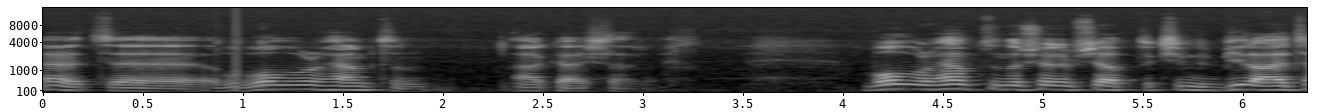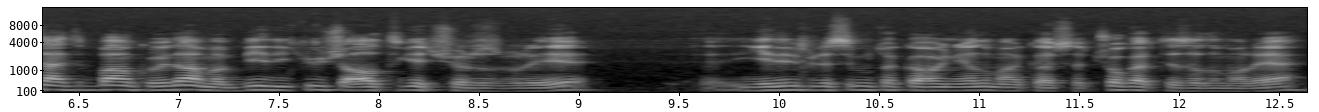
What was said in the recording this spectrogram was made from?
Evet, e, Wolverhampton arkadaşlar. Wolverhampton'da şöyle bir şey yaptık. Şimdi bir alternatif bankoydu ama 1, 2, 3, 6 geçiyoruz burayı. E, Yedili plase mutlaka oynayalım arkadaşlar. Çok at yazalım oraya.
